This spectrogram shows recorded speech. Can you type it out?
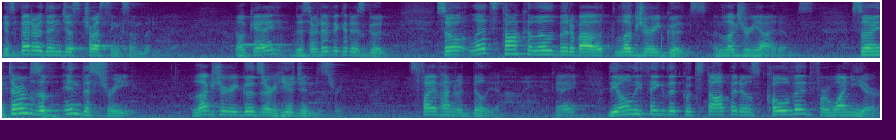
It's better than just trusting somebody. Okay, the certificate is good. So let's talk a little bit about luxury goods and luxury items. So in terms of industry, luxury goods are a huge industry. It's 500 billion. Okay, the only thing that could stop it was COVID for one year.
